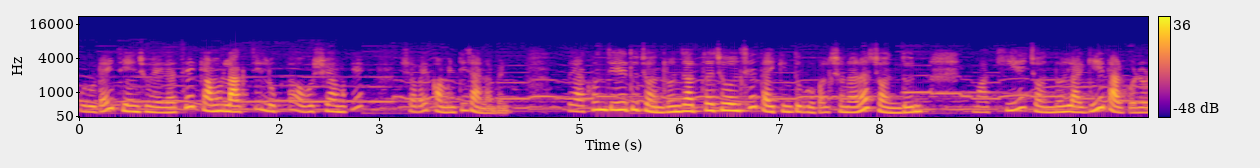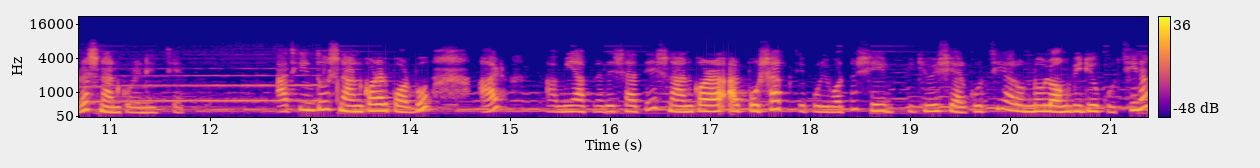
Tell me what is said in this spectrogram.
পুরোটাই চেঞ্জ হয়ে গেছে। কেমন লাগছে লুকটা অবশ্যই আমাকে সবাই কমেন্টে জানাবেন। তো এখন যেহেতু চন্দন যাত্রা চলছে, তাই কিন্তু গোপাল সোনারা চন্দন মাখিয়ে, চন্দন লাগিয়ে তারপরে ওরা স্নান করে নিচ্ছে। আজ কিন্তু স্নান করার পর্ব। আর আমি আপনাদের সাথে স্নান করা আর পোশাক যে পরিবর্তন, সেই ভিডিওই শেয়ার করছি আর অন্য লং ভিডিও করছি না।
